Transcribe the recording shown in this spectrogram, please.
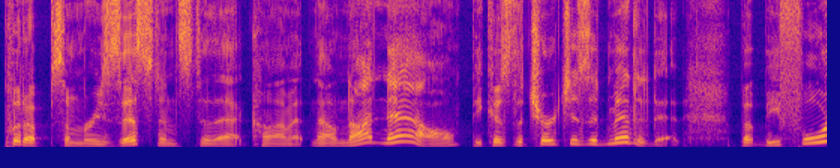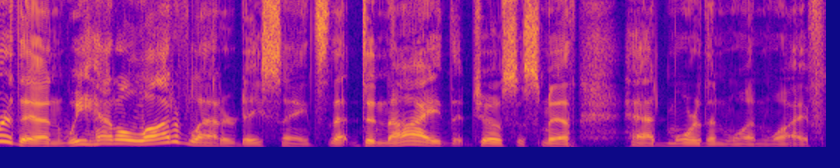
put up some resistance to that comment. Now, not now, because the church has admitted it, but before then, we had a lot of Latter day Saints that denied that Joseph Smith had more than one wife.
